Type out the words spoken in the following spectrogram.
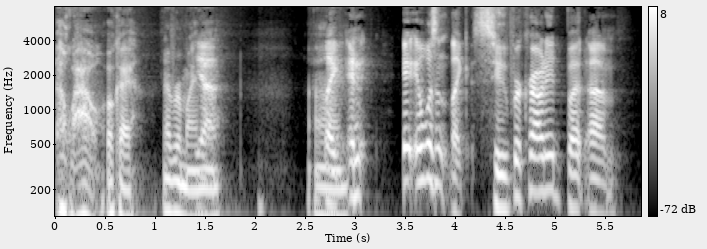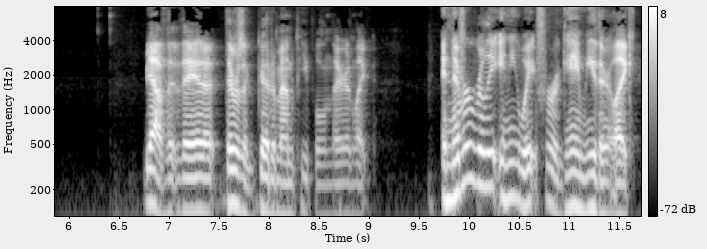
oh wow, okay, never mind. Yeah. then. Like Um, and it, it wasn't like super crowded but um yeah they, they had a, there was a good amount of people in there and like and never really any wait for a game either. Like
